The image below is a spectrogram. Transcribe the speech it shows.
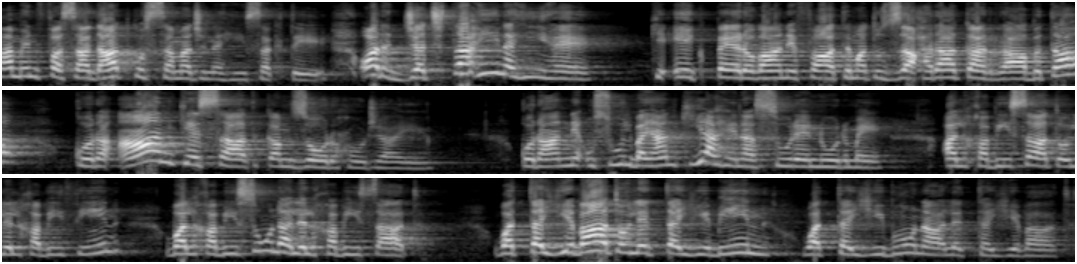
हम इन फसादात को समझ नहीं सकते। और जचता ही नहीं है कि एक पैरवान फातिमा तो जहरा का रबता कुरान के साथ कमज़ोर हो जाए। कुरान ने उसूल बयान किया है ना सूर नूर में? अलखबीसात खबीसीन वलखबीसून खबीसात व तय्यबात तय्यबीन व तय्यबून तय्यबात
